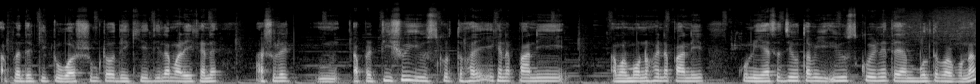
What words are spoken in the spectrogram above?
আপনাদেরকে একটু ওয়াশরুমটাও দেখিয়ে দিলাম। আর এখানে আসলে আপনার টিস্যুই ইউজ করতে হয়। এখানে পানি, আমার মনে হয় না পানির কোনো ইয়ে আছে। যেহেতু আমি ইউজ করি না তাই আমি বলতে পারব না।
